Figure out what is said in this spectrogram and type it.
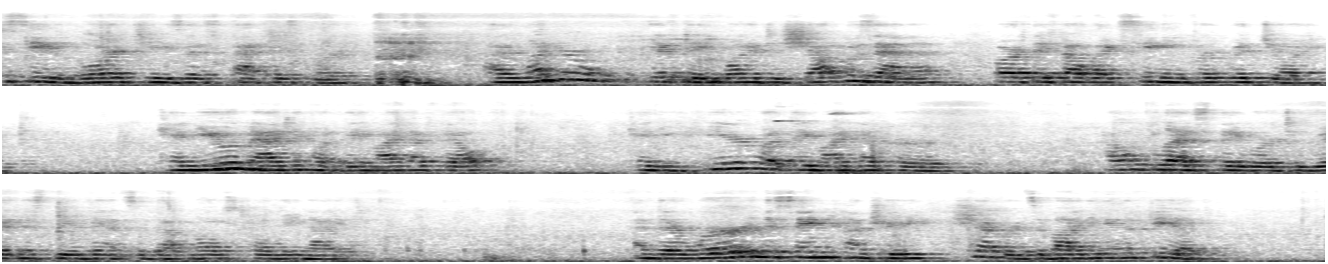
To see the Lord Jesus at his birth. I wonder if they wanted to shout Hosanna or if they felt like singing with joy. Can you imagine what they might have felt? Can you hear what they might have heard? How blessed they were to witness the events of that most holy night. And there were in the same country shepherds abiding in the field,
